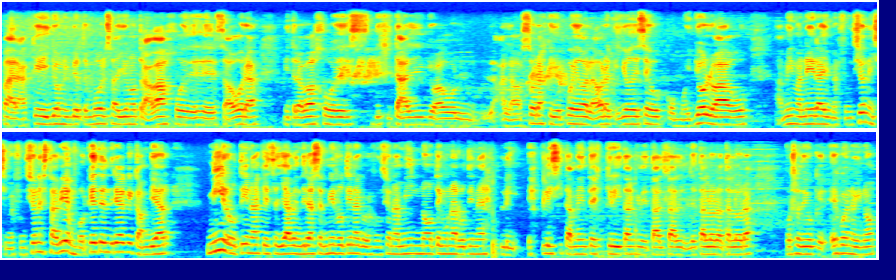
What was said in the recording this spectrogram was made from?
¿para qué? Yo no invierto en bolsa, yo no trabajo desde esa hora mi trabajo es digital, yo hago a las horas que yo puedo, a la hora que yo deseo, como yo lo hago, a mi manera y me funciona. Y si me funciona está bien, ¿por qué tendría que cambiar mi rutina, que esa ya vendría a ser mi rutina que me funciona a mí? No tengo una rutina explícitamente escrita de tal, tal, de tal hora a tal hora. Por eso digo que es bueno y no.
